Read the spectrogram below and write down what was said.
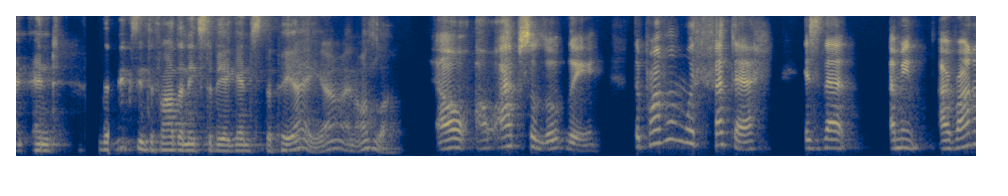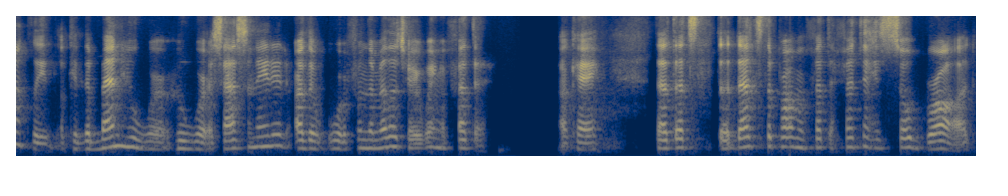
And, and the next intifada needs to be against the PA, yeah, and Oslo. Oh, oh, absolutely. The problem with Fatah is that I mean, ironically, okay, the men who were who were assassinated are the were from the military wing of Fatah. Okay, that that's that, that's the problem. Fatah Fatah is so broad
